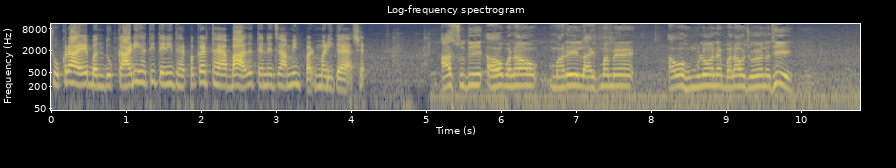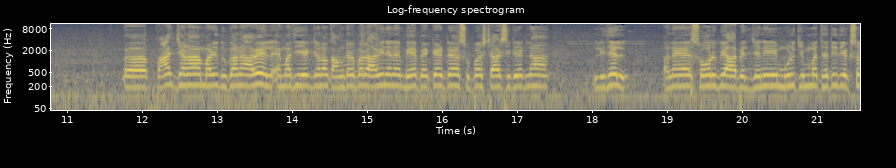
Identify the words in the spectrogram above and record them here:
છોકરાએ બંદૂક કાઢી હતી તેની ધરપકડ થયા બાદ તેને જામીન પણ મળી ગયા છે. આજ સુધી આવો બનાવ મારી લાઈફમાં મેં આવો હુમલો અને બનાવ જોયો નથી. પાંચ જણા મારી દુકાને આવેલ, એમાંથી એક જણો કાઉન્ટર પર આવીને અને બે પેકેટ સુપરસ્ટાર સિગરેટના લીધેલ અને સો રૂપિયા આપેલ, જેની મૂળ કિંમત હતી હતી એકસો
